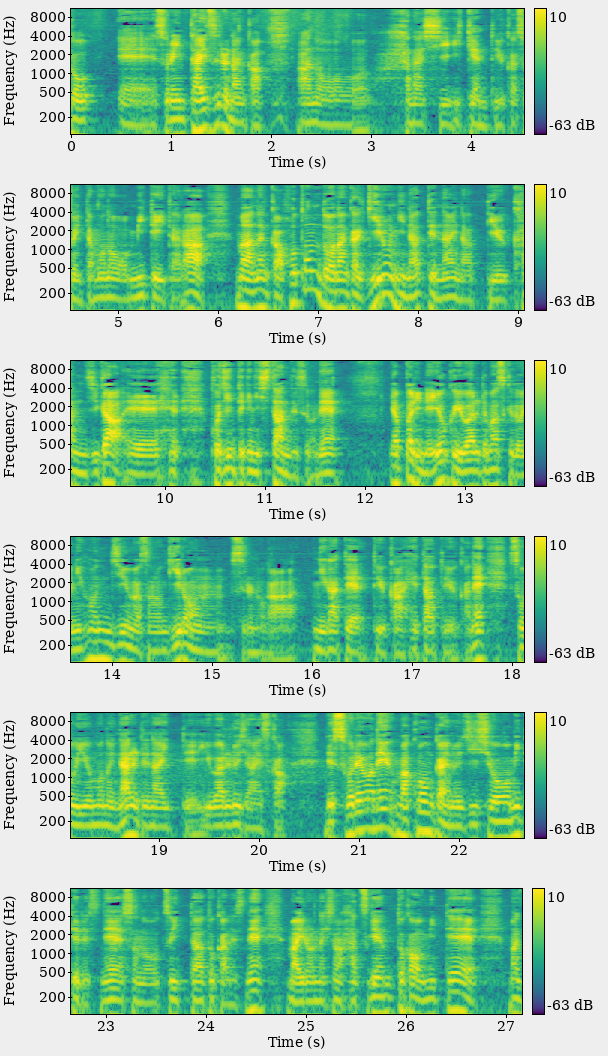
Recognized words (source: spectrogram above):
表、えー、それに対するなんか、あのー、話、意見というかそういったものを見ていたら、まあなんかほとんどなんか議論になってないなっていう感じが、えー、個人的にしたんですよね。やっぱりね、よく言われてますけど、日本人はその議論するのが苦手というか、下手というかね、そういうものに慣れてないって言われるじゃないですか。で、それをね、まあ、今回の事象を見てですね、そのツイッターとかですね、まあ、いろんな人の発言とかを見て、まあ、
